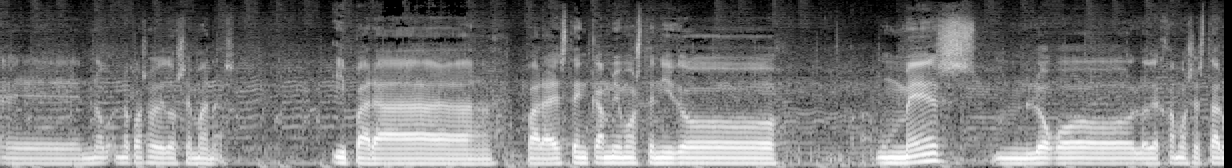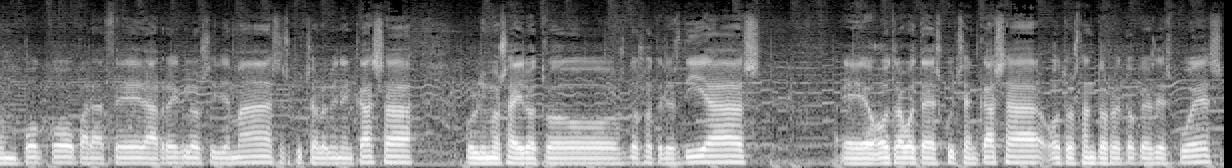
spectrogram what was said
eh, no, no pasó de dos semanas. Y para, para este, en cambio, hemos tenido un mes, mm, luego lo dejamos estar un poco para hacer arreglos y demás, escucharlo bien en casa, volvimos a ir otros dos o tres días, eh, otra vuelta de escucha en casa, otros tantos retoques después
